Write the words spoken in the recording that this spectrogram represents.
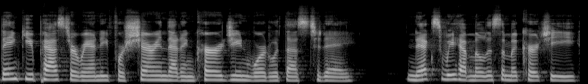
Thank you, Pastor Randy, for sharing that encouraging word with us today. Next, we have Melissa McCurchy.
